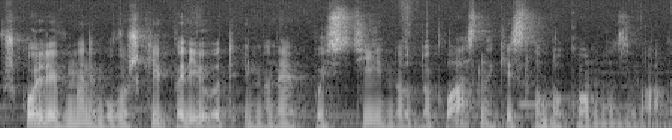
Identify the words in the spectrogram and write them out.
В школі в мене був важкий період, і мене постійно однокласники слабаком називали.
